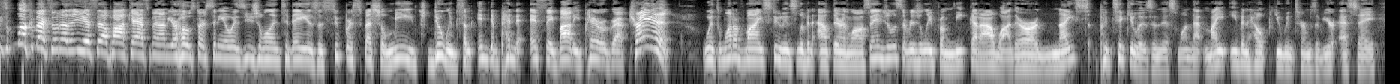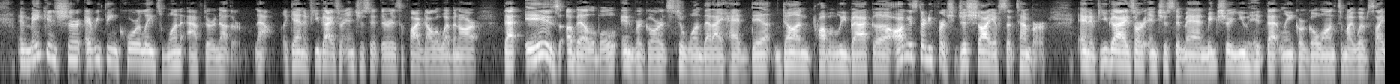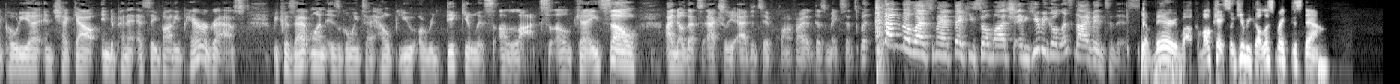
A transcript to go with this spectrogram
guys, welcome back to another ESL podcast, man. I'm your host Arsenio as usual, and today is a super special me doing some independent essay body paragraph training with one of my students living out there in Los Angeles, originally from Nicaragua. There are nice particulars in this one that might even help you in terms of your essay and making sure everything correlates one after another. Now, again, if you guys are interested, there is a $5 webinar that is available in regards to one that I had de- done probably back uh, August 31st, just shy of September. And if you guys are interested, man, make sure you hit that link or go on to my website, Podia, and check out Independent Essay Body Paragraphs because that one is going to help you a ridiculous a lot. Okay, so I know that's actually adjective quantified, it doesn't make sense, but nonetheless, man, thank you so much. And here we go, let's dive into this. You're very welcome. Okay, so here we go. Let's break this down.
